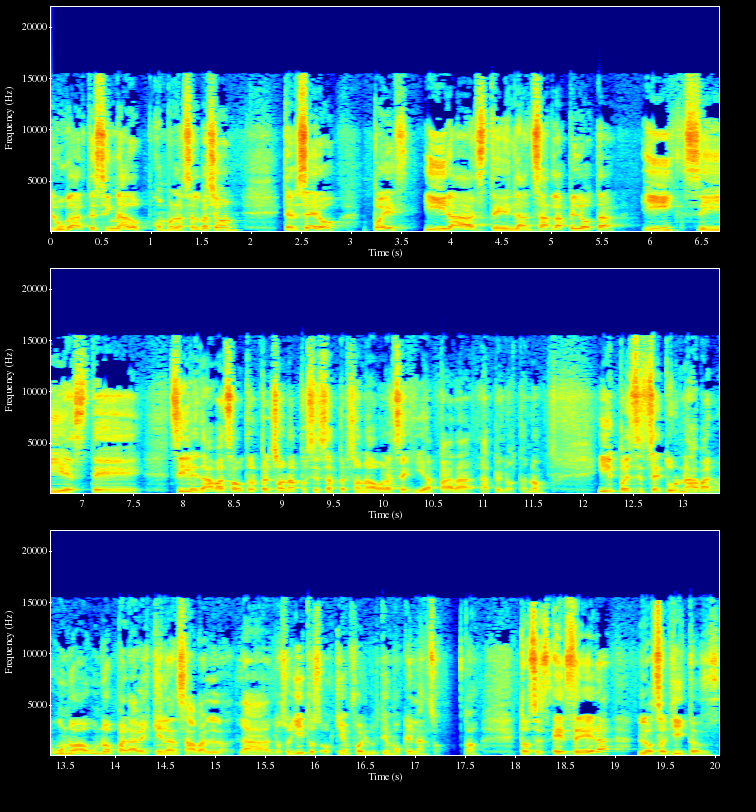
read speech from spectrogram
lugar designado como la salvación. Tercero, pues ir a este, lanzar la pelota y si este si le dabas a otra persona, pues esa persona ahora seguía para la pelota, ¿no? Y pues se turnaban uno a uno para ver quién lanzaba los hoyitos o quién fue el último que lanzó, ¿no? Entonces, ese era los hoyitos.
